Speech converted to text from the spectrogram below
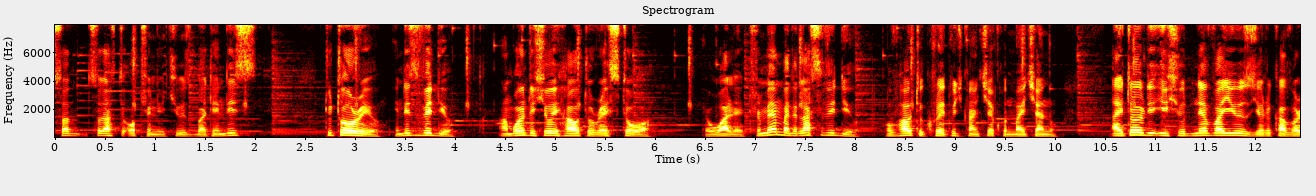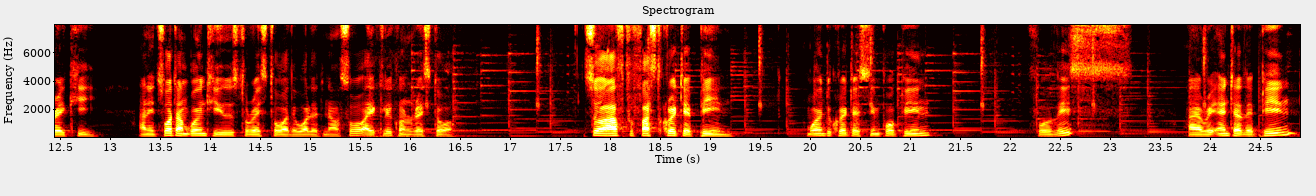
so that's the option you choose. But in this tutorial. In this video i'm going to show you how to restore a wallet. Remember the last video of how to create which you can check on my channel i told you you should never use your recovery key and it's what i'm going to use to restore the wallet now. So i click on restore. So i have to first create a pin. I'm going to create a simple pin for this. I re-enter the pin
